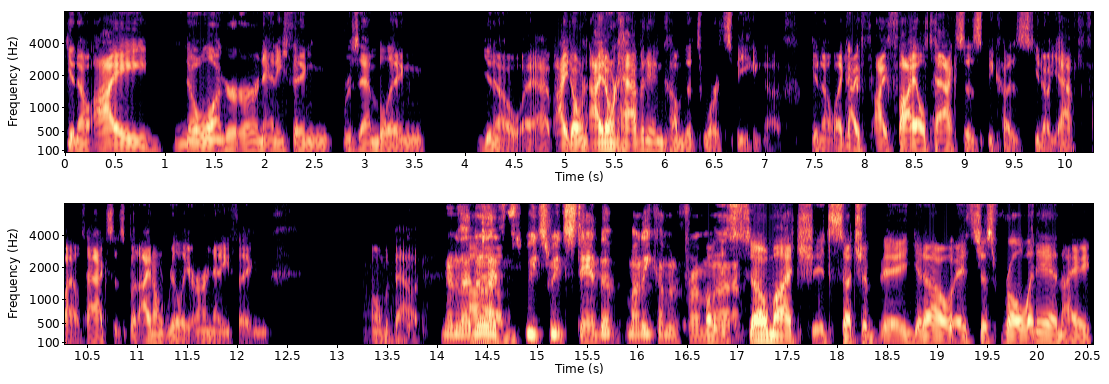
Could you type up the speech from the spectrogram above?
you know, I no longer earn anything resembling you know, I, don't I don't have an income that's worth speaking of. You know, like I I file taxes because you know you have to file taxes, but I don't really earn anything home about. None of that, none of that Um, sweet, sweet stand-up money coming from. Oh, Uh, so much. It's such a you know, it's just rolling in. I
